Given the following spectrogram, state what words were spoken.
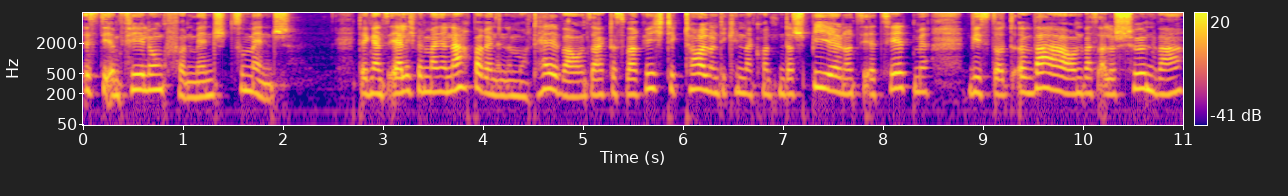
ist die Empfehlung von Mensch zu Mensch. Denn ganz ehrlich, wenn meine Nachbarin in einem Hotel war und sagt, das war richtig toll und die Kinder konnten da spielen und sie erzählt mir, wie es dort äh, war und was alles schön war,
